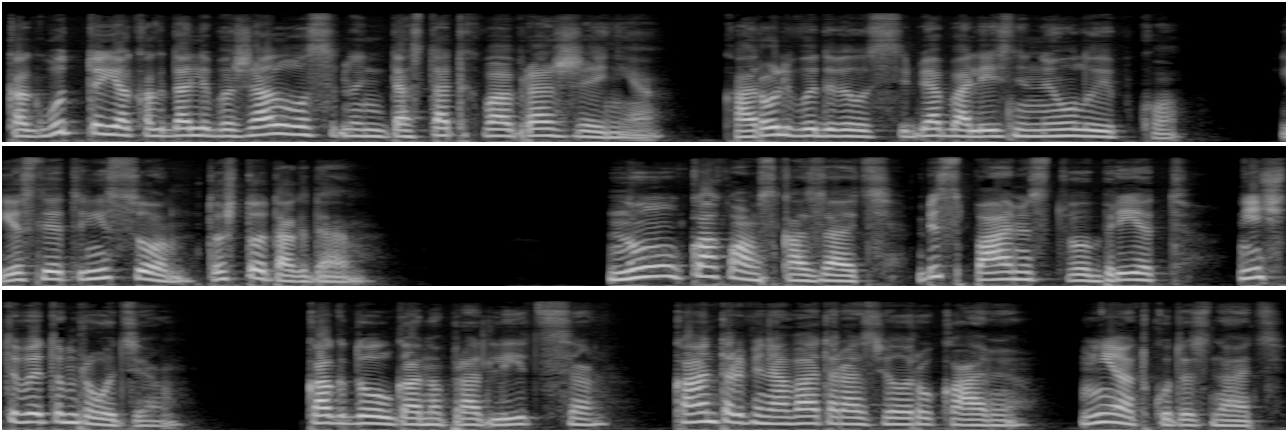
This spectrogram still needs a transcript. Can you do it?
Как будто я когда-либо жаловался на недостаток воображения. Король выдавил из себя болезненную улыбку. Если это не сон, то что тогда? Ну, как вам сказать, беспамятство, бред, нечто в этом роде. Как долго оно продлится? Кантор виновато развел руками. Мне откуда знать?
